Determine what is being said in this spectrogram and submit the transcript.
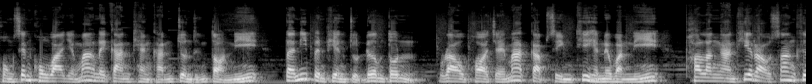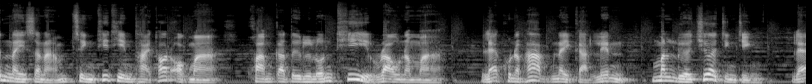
คงเส้นคงวาอย่างมากในการแข่งขันจนถึงตอนนี้ แต่นี่เป็นเพียงจุดเริ่มต้น เราพอใจมากกับสิ่งที่เห็นในวันนี้ พลังงานที่เราสร้างขึ้นในสนาม สิ่งที่ทีมถ่ายทอดออกมา ความกระตือรือร้นที่เรานำมา และคุณภาพในการเล่น มันเหลือเชื่อจริง ๆ และ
